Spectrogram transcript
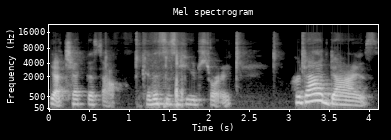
yeah, check this out. Okay, this is a huge story. Her dad dies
